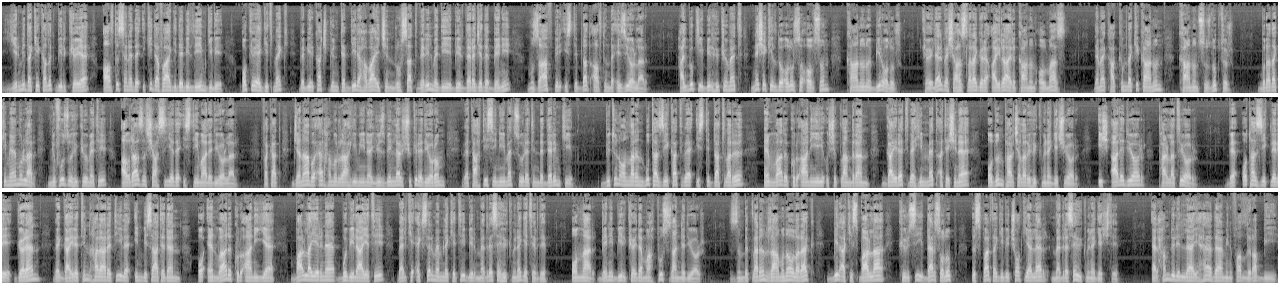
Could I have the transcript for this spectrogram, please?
Yirmi dakikalık bir köye altı senede iki defa gidebildiğim gibi o köye gitmek ve birkaç gün tebdile hava için ruhsat verilmediği bir derecede beni muzaaf bir istibdat altında eziyorlar. Halbuki bir hükümet ne şekilde olursa olsun kanunu bir olur. Köyler ve şahıslara göre ayrı ayrı kanun olmaz. Demek hakkımdaki kanun kanunsuzluktur. Buradaki memurlar nüfuzu hükümeti avraz-ı şahsiyede istimal ediyorlar. Fakat Cenab-ı Erhamur Rahimine yüz binler şükür ediyorum ve tahdisi nimet suretinde derim ki, bütün onların bu tazikat ve istibdatları, envar-ı Kur'aniyeyi ışıklandıran gayret ve himmet ateşine, odun parçaları hükmüne geçiyor, işal ediyor, parlatıyor ve o tazyikleri gören ve gayretin hararetiyle inbisat eden o envar-ı Kur'aniye, Barla yerine bu vilayeti, belki ekser memleketi bir medrese hükmüne getirdi. Onlar beni bir köyde mahpus zannediyor. Zındıkların ramına olarak bilakis Barla, kürsi ders olup, Isparta gibi çok yerler medrese hükmüne geçti. Elhamdülillahi hâzâ min fadli Rabbi.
